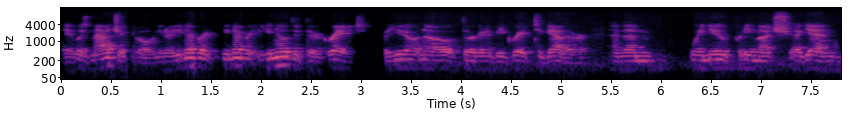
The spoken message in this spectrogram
it was magical. You know, you never, you never, you know that they're great, but you don't know if they're going to be great together. And then we knew pretty much, again,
